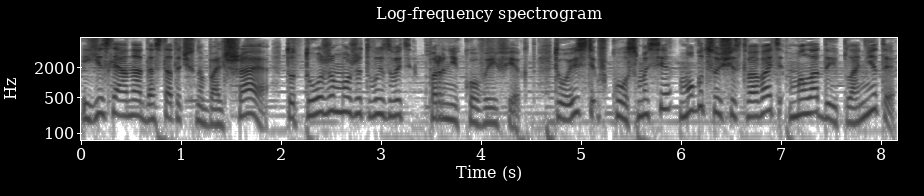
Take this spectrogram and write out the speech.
И если она достаточно большая, то тоже может вызвать парниковый эффект. То есть в космосе могут существовать молодые планеты,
